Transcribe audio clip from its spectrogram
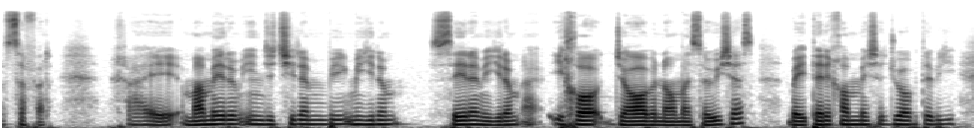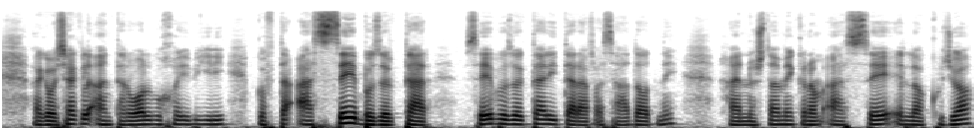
صفر. خیلی من میرم اینجا چی می‌گیرم؟ سه رو می‌گیرم. ای خو جواب نامساویش است. به این طریق هم میشه جواب بگی. اگر به شکل انتروال بخوای بگیری گفته از سه بزرگتر. سه بزرگتر این طرف از نه خیلی نشته می‌کنم از سه الا کجا؟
